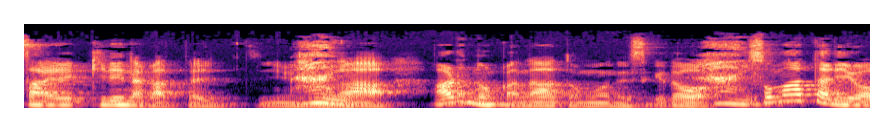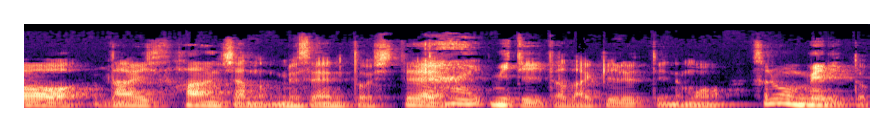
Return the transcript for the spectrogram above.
伝えきれなかったりっていうのがあるのかなと思うんですけど、はい、そのあたりを第三者の目線として見ていただけるっていうのも、それもメリット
